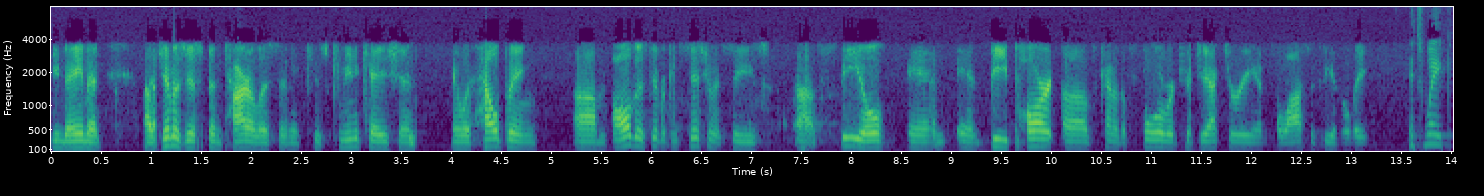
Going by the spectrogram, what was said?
you name it. Uh, Jim has just been tireless in his communication and with helping um, all those different constituencies uh, feel and and be part of kind of the forward trajectory and philosophy of the league. It's Wake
